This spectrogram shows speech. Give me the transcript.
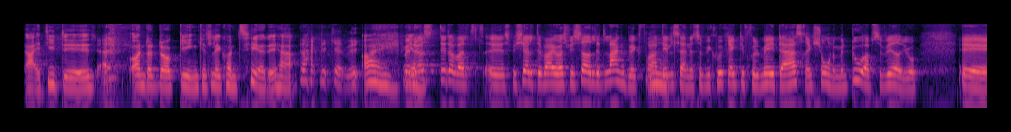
ej, dit øh, underdog-gen kan slet ikke håndtere det her. Nej, det kan vi ikke. Ej, Men ja. også det, der var øh, specielt, det var jo også, at vi sad lidt langt væk fra Mm. deltagerne, så vi kunne ikke rigtig følge med i deres reaktioner, men du observerede jo, øh,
